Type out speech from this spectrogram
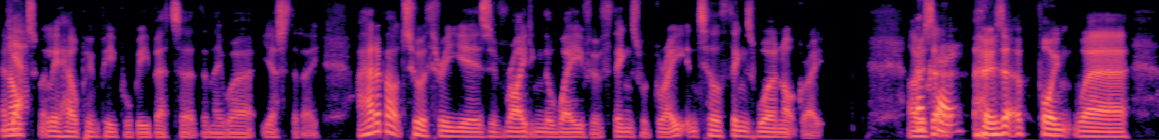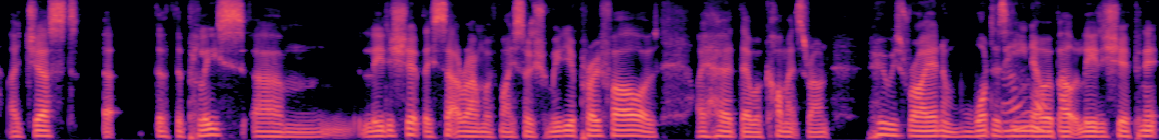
and yeah. ultimately helping people be better than they were yesterday. I had about two or three years of riding the wave of things were great until things were not great. I was okay. at, I was at a point where I just uh, the the police um, leadership they sat around with my social media profile. I was I heard there were comments around who is Ryan and what does he know oh. about leadership and it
